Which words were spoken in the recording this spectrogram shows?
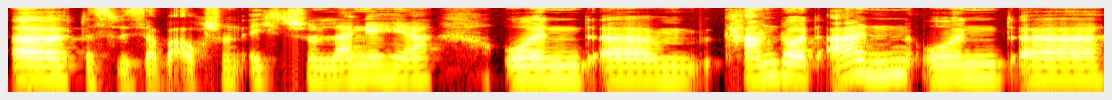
Äh, das ist aber auch schon echt schon lange her. Und ähm, kam dort an und äh,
